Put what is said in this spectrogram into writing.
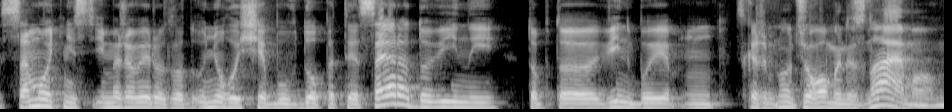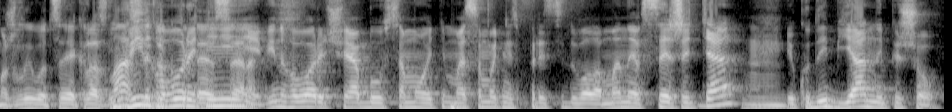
Самотність і межовий розлад у нього ще був до ПТСР до війни. Тобто він би, скажімо, ну цього ми не знаємо. Можливо, це якраз наслідок Він говорить, ні, ні, ні. Він говорить, що я був самотні, моя самотність переслідувала мене все життя, mm-hmm. і куди б я не пішов.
